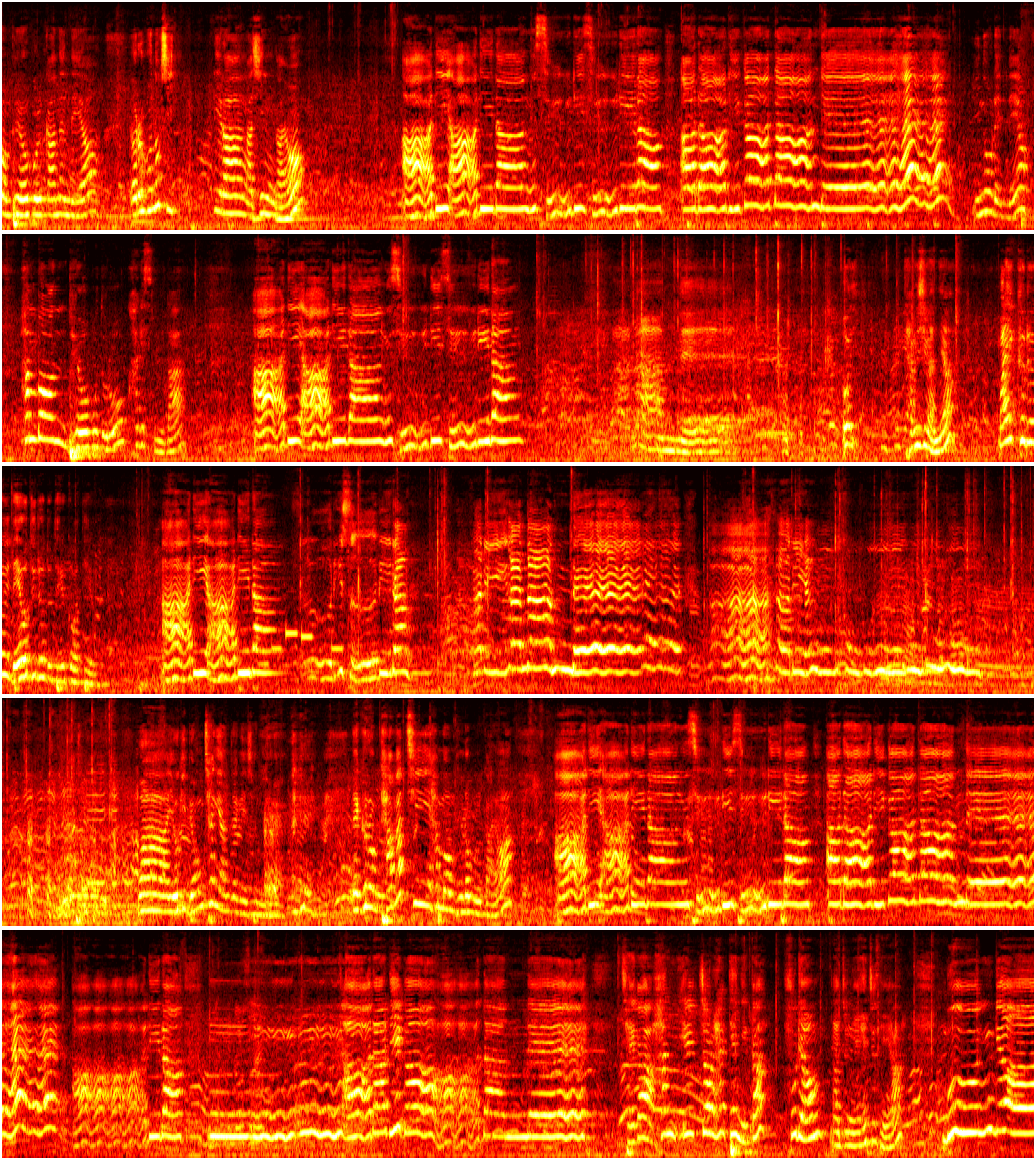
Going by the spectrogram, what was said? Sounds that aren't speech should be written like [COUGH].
한번 배워볼까 하는데요. 여러분 혹시 이랑 아시는가요? 아리 아리랑 스리 스리랑 아라리가 단데 이 노래인데요. 한번 배워보도록 하겠습니다. 아리 아리랑 스리 스리랑 안네 어 잠시만요. 마이크를 내어드려도 될 것 같아요. 아리 아리랑 쓰리 쓰리랑 아리가 났네 아리랑 와 여기 명창이 앉아 계셨네요. [LAUGHS] 네 그럼 다 같이 한번 불러볼까요? 아리 아리랑 스리 스리랑 아라리가 났네 아리랑 음, 한 1절 할 테니까 후렴 나중에 해주세요. 문경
